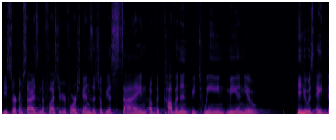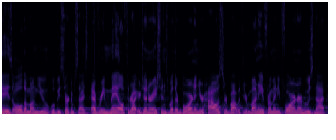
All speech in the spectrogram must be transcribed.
be circumcised in the flesh of your foreskins. It shall be a sign of the covenant between me and you. He who is eight days old among you will be circumcised. Every male throughout your generations, whether born in your house or bought with your money from any foreigner who is not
